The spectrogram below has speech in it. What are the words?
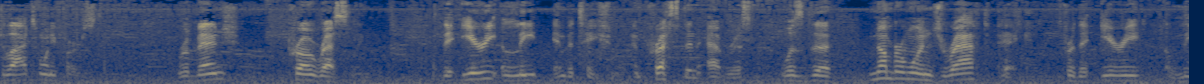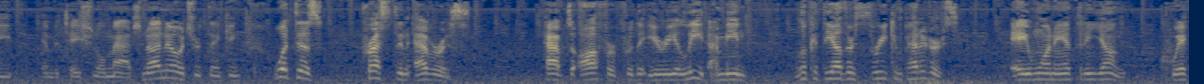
July 21st. Revenge Pro Wrestling. The Erie Elite Invitational. And Preston Everest was the number one draft pick for the Erie Elite Invitational match. Now I know what you're thinking. What does Preston Everest have to offer for the Erie Elite? I mean, look at the other three competitors. A1 Anthony Young, quick,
